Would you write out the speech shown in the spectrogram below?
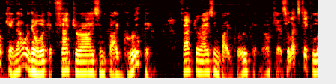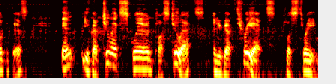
Okay, now we're going to look at factorizing by grouping. Factorizing by grouping. Okay, so let's take a look at this. And you've got 2x squared plus 2x, and you've got 3x plus 3.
